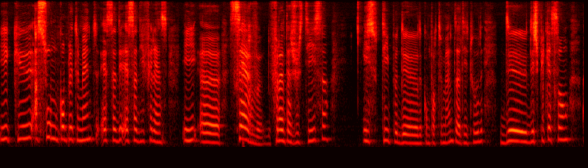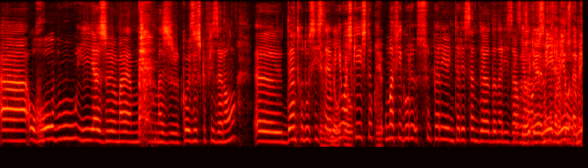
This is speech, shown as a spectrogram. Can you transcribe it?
e que assume completamente essa, essa diferença. E uh, serve frente à justiça esse tipo de, de comportamento, de atitude, de, de explicação ao roubo e às, as coisas que fizeram uh, dentro do sistema. Eu, eu, eu acho que isto é uma figura super interessante de, de analisar. Mas, eu, eu, a mim, a mim, a mim,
